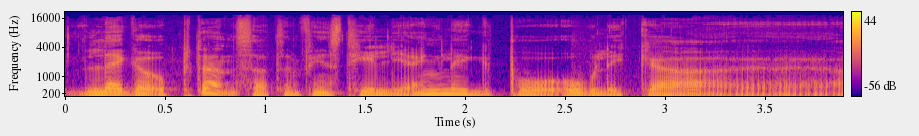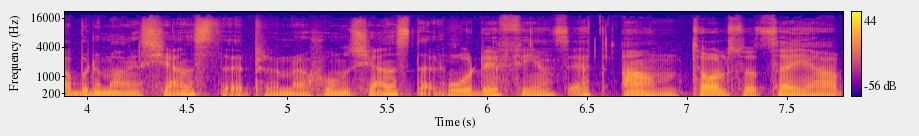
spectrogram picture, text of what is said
lägga upp den så att den finns tillgänglig på olika eh, abonnemangstjänster, prenumerationstjänster. Och det finns ett antal, så att säga,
